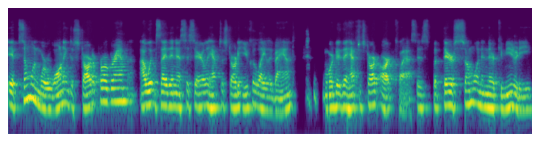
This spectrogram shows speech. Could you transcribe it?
if someone were wanting to start a program, I wouldn't say they necessarily have to start a ukulele band, nor do they have to start art classes, but there's someone in their community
